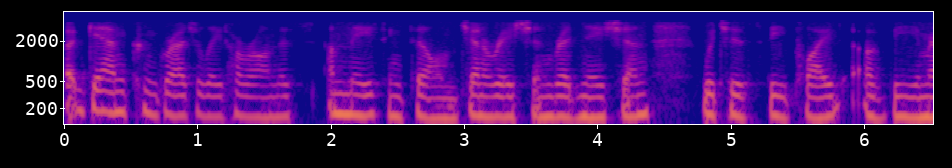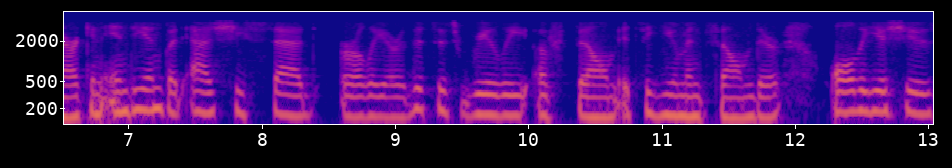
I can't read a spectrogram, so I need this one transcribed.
again congratulate her on this amazing film, Generation Red Nation, which is the plight of the American Indian. But as she said earlier, this is really a film. It's a human film. There, all the issues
